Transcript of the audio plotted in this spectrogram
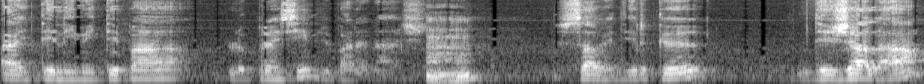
a été limité par le principe du parrainage. Mhm. Ça veut dire que déjà là,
